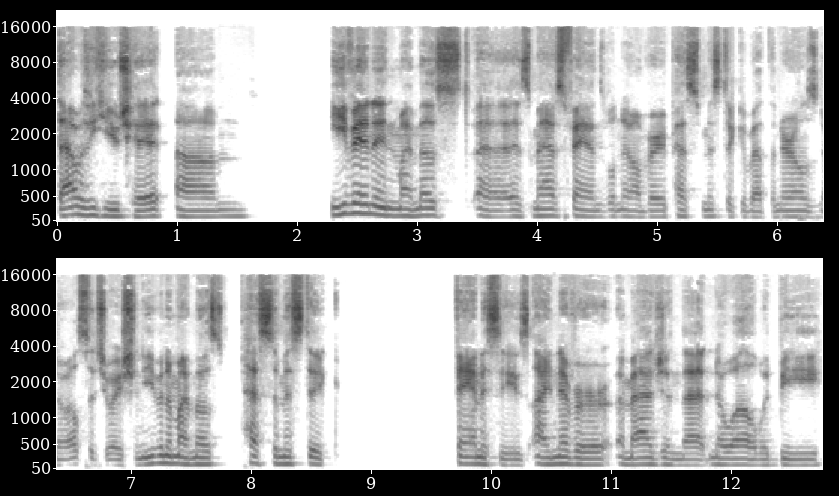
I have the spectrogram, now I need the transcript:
that was a huge hit. Um, even in my most, uh, as Mavs fans will know, I'm very pessimistic about the Nerlens Noel situation. Even in my most pessimistic fantasies, I never imagined that Noel would be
